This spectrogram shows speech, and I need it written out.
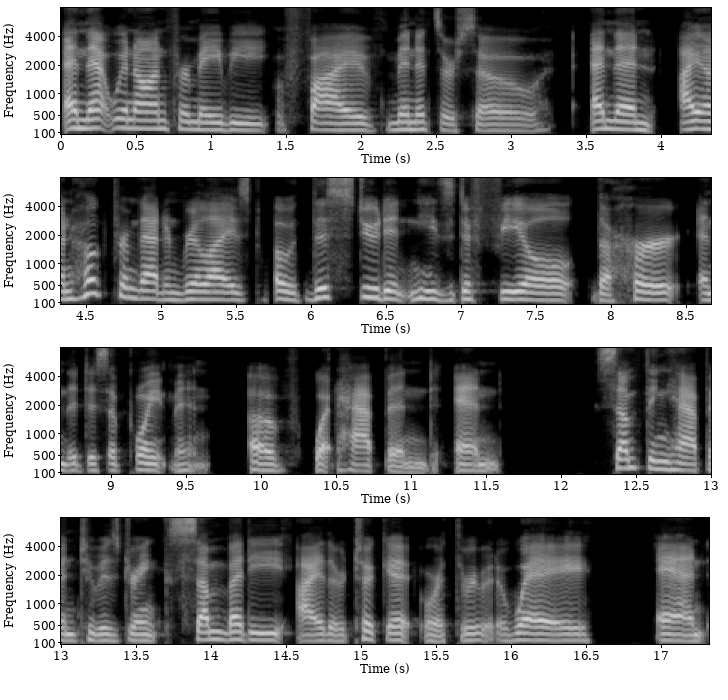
And that went on for maybe five minutes or so. And then I unhooked from that and realized, oh, this student needs to feel the hurt and the disappointment of what happened. And something happened to his drink. Somebody either took it or threw it away. And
